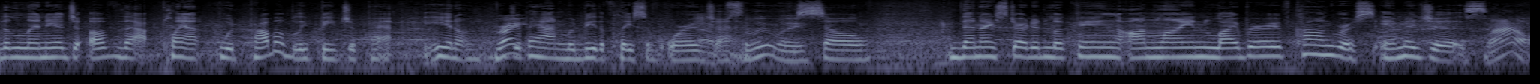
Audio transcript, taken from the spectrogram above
the lineage of that plant would probably be Japan. You know, Right. Japan would be the place of origin. Absolutely. So then I started looking online Library of Congress images. Wow.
